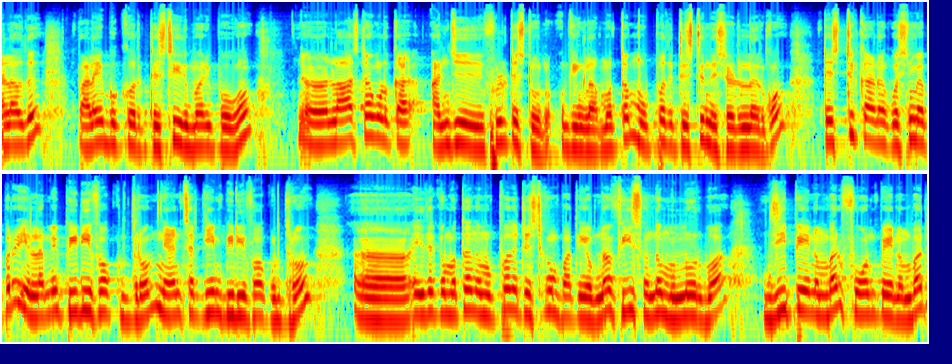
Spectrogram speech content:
ஏழாவது பழைய புக்கு ஒரு டெஸ்ட்டு இது மாதிரி போகும். லாஸ்ட்டாக உங்களுக்கு அஞ்சு ஃபுல் டெஸ்ட் வரும். ஓகேங்களா மொத்தம் முப்பது டெஸ்ட் இந்த ஷெடியூலில் இருக்கும். டெஸ்ட்டுக்கான கொஸ்டின் பேப்பர் எல்லாமே பிடிஎஃபாக கொடுத்துரும். ஆன்சர் பிடிஎஃபாக கொடுத்துரும். இதற்கு மொத்தம் இந்த முப்பது டெஸ்ட்டுக்கும் பார்த்தீங்க அப்படின்னா ஃபீஸ் வந்து முந்நூறுரூபா ஜிபே நம்பர் ஃபோன்பே நம்பர்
